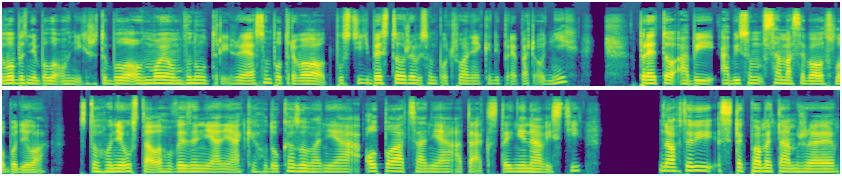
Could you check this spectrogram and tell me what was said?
To vôbec nebolo o nich, že to bolo o mojom vnútri, že ja som potrebovala odpustiť bez toho, že by som počula niekedy prepač od nich, preto aby, aby som sama seba oslobodila z toho neustáleho väzenia, nejakého dokazovania a odplácania a tak, z tej nenávisti. No a vtedy si tak pamätám, že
